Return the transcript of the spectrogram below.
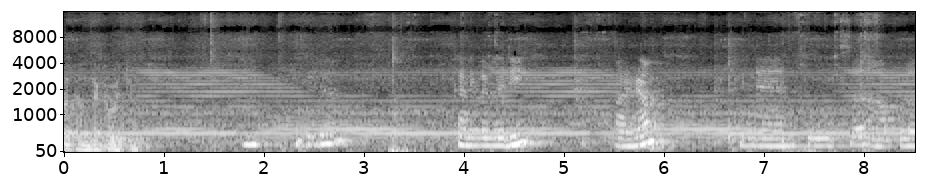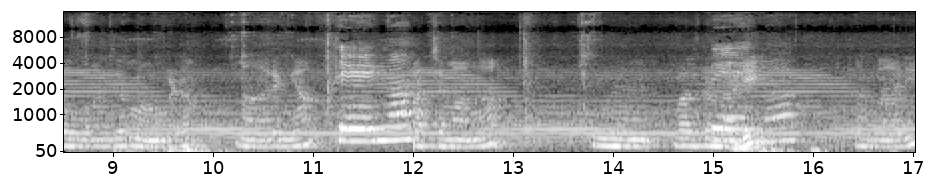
അതിനകത്ത് എന്തൊക്കെ വെച്ചു? ഇതിൽ കണിവെള്ളരി പഴം പിന്നെ ഫ്രൂട്ട്സ് ആപ്പിൾ ഓറഞ്ച് മാമ്പഴം നാരങ്ങ തേങ്ങ പച്ചമാങ്ങ പിന്നെ വാൽക്കണ്ണാടി കണ്ണാടി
